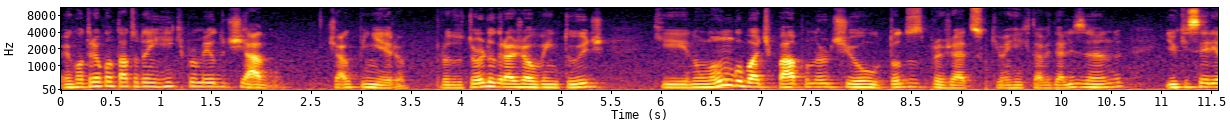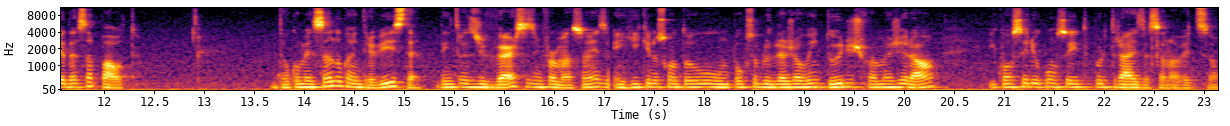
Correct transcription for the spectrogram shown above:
Eu encontrei o contato do Henrique por meio do Thiago, Thiago Pinheiro, produtor do Gradual Juventude que num longo bate-papo norteou todos os projetos que o Henrique estava idealizando e o que seria dessa pauta. Então, começando com a entrevista, dentre as diversas informações, Henrique nos contou um pouco sobre o Gra Juventude de forma geral e qual seria o conceito por trás dessa nova edição.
